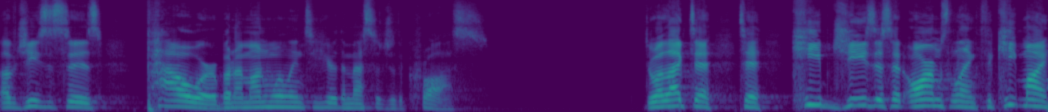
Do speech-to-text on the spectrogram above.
of Jesus' power, but I'm unwilling to hear the message of the cross? Do I like to, to keep Jesus at arm's length, to keep my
